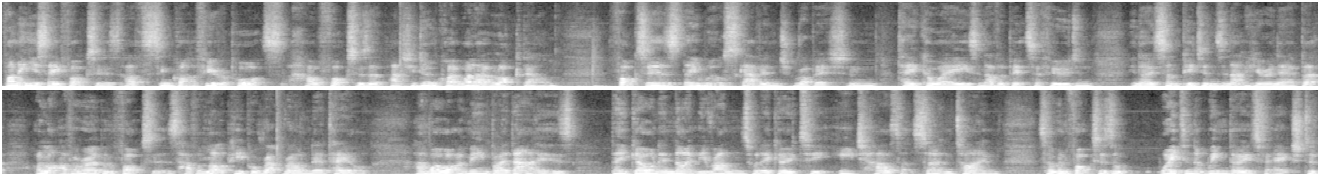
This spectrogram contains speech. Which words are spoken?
Funny you say foxes. I've seen quite a few reports how foxes are actually doing quite well out of lockdown. foxes they will scavenge rubbish and takeaways and other bits of food and you know some pigeons and that here and there but a lot of our urban foxes have a lot of people wrapped around their tail and what i mean by that is they go on their nightly runs when they go to each house at a certain time so when foxes are waiting at windows for extra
